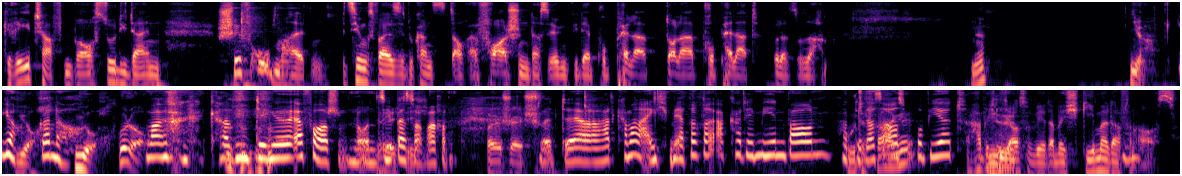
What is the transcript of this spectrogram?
Gerätschaften brauchst du, die dein Schiff oben halten. Beziehungsweise du kannst auch erforschen, dass irgendwie der Propeller Dollar propellert oder so Sachen. Ne? Ja. Ja, ja. genau. Ja, genau. Man kann Dinge erforschen und sie besser machen. Richtig. Mit der hat, kann man eigentlich mehrere Akademien bauen? Habt Gute ihr das Frage. ausprobiert? Habe ich Nö. nicht ausprobiert, aber ich gehe mal davon mhm. aus.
